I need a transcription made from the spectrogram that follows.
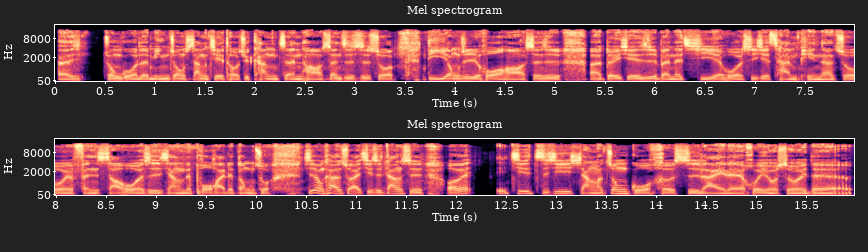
呃中国的民众上街头去抗争哈，甚至是说抵用日货哈，甚至呃对一些日本的企业或者是一些产品呢作为焚烧或者是这样的破坏的动作。其实我们看得出来，其实当时我们其实仔细想啊，中国何时来的会有所谓的？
